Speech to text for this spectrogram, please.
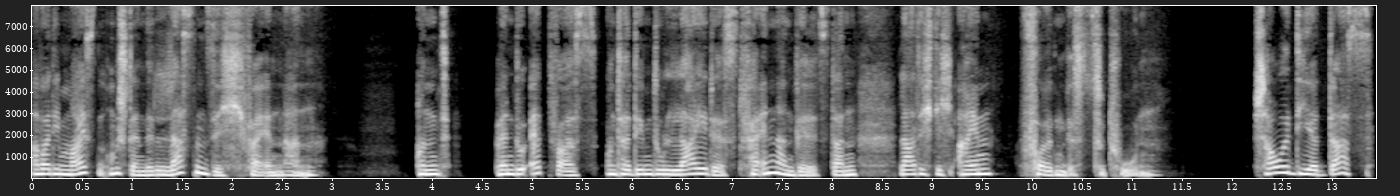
Aber die meisten Umstände lassen sich verändern. Und wenn du etwas, unter dem du leidest, verändern willst, dann lade ich dich ein, Folgendes zu tun. Schaue dir das,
